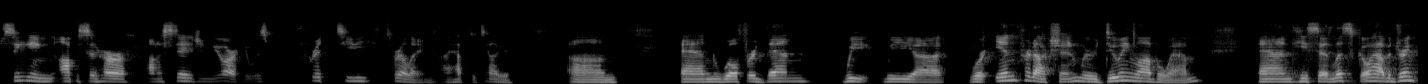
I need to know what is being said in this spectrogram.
singing opposite her on a stage in New York. It was pretty thrilling, I have to tell you. Um, and Wilford then we we uh, were in production. We were doing La Boheme, and he said, "Let's go have a drink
